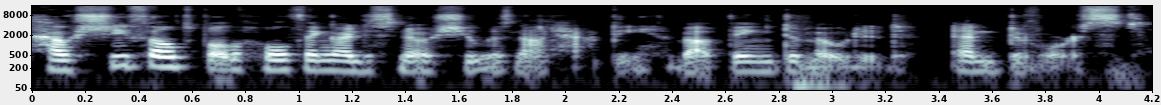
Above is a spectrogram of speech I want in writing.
how she felt about the whole thing. I just know she was not happy about being demoted and divorced.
